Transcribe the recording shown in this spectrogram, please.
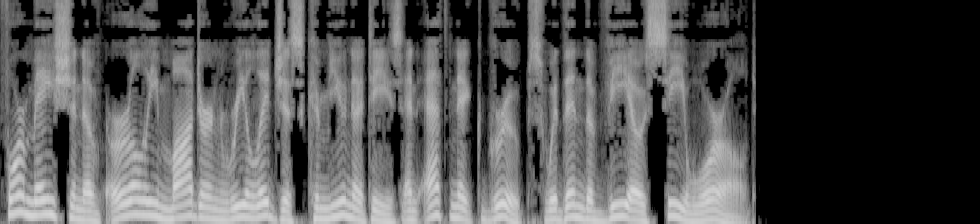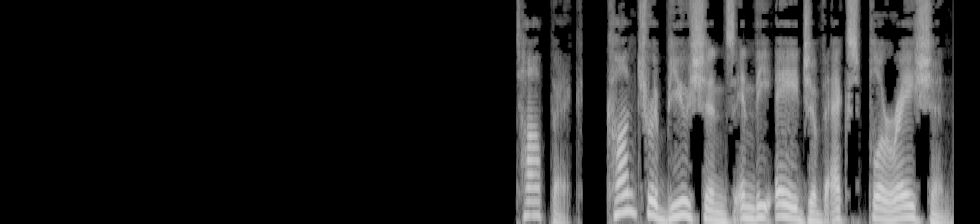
Formation of early modern religious communities and ethnic groups within the VOC world. Contributions in the Age of Exploration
